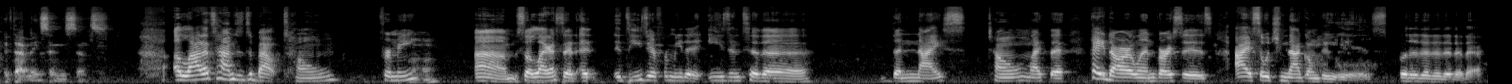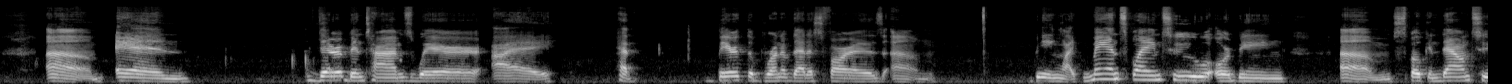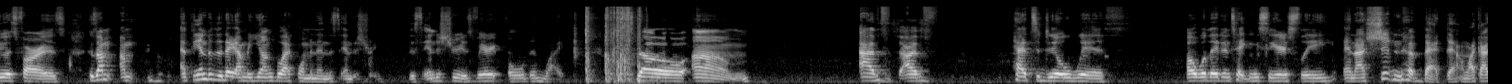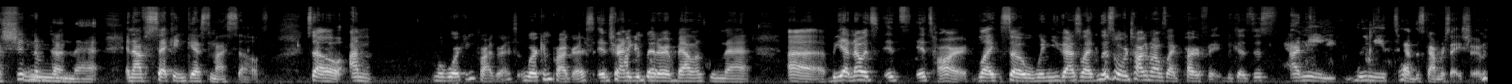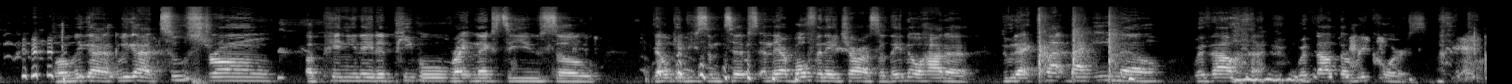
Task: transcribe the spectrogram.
if that makes any sense? A lot of times it's about tone for me. Uh-huh. Um, so like I said, it, it's easier for me to ease into the the nice tone, like the "Hey, darling" versus "I." So what you're not gonna do is, um, and there have been times where I have bared the brunt of that as far as um, being like mansplained to or being um, spoken down to as far as because I'm, I'm at the end of the day I'm a young black woman in this industry this industry is very old and white. So um, I've I've had to deal with oh well they didn't take me seriously and I shouldn't have backed down like I shouldn't have done mm. that and I've second guessed myself. So I'm a work in progress, work in progress, and trying to get better at balancing that. Uh, but yeah, no, it's it's it's hard. Like so, when you guys like this, is what we're talking about, I was like perfect because this I need we need to have this conversation. well, we got we got two strong, opinionated people right next to you, so they'll give you some tips, and they're both in HR, so they know how to do that clap back email without without the recourse.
